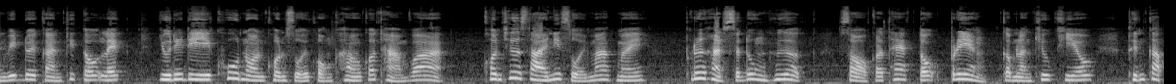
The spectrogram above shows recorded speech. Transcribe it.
นด์วิชด้วยกันที่โต๊ะเล็ก อยู่ดีๆ คู่นอนคนสวยของเขาก็ถามว่า คนชื่อทรายนี่สวยมากไหมพฤหัสสะดุ้งเฮือกสอกกระแทกโต๊ะเปรี้ยงกำลังเคี้ยวๆ ถึงกับ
